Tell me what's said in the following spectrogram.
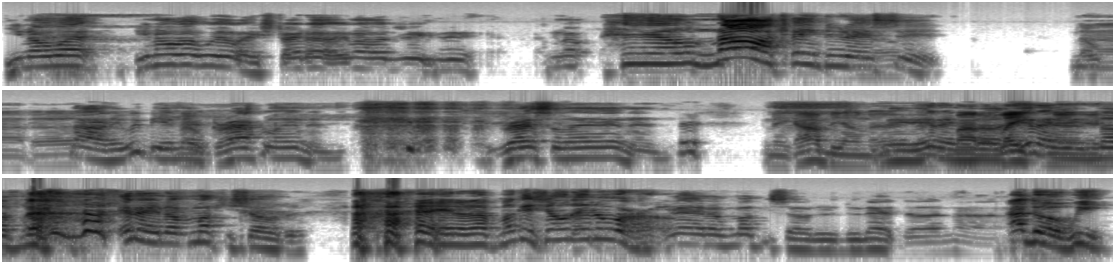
You know what? You know what? We're like straight up. You know what? You you know, hell no, I can't do that No. shit. Nah. Nah, dude, we be in there Nope. grappling and wrestling and Nigga, I'll be on the nigga, it ain't, by the enough, lake, it ain't nigga. enough. It ain't enough monkey shoulder. Ain't enough monkey shoulder in the world. It ain't enough monkey shoulder to do that, dog. Nah, I do a week.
